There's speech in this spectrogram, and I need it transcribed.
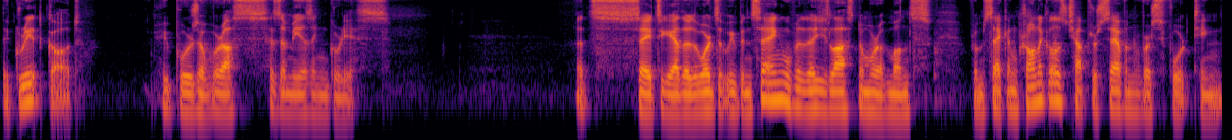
the great God, who pours over us his amazing grace. Let's say together the words that we've been saying over these last number of months from Second Chronicles chapter 7 verse 14.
